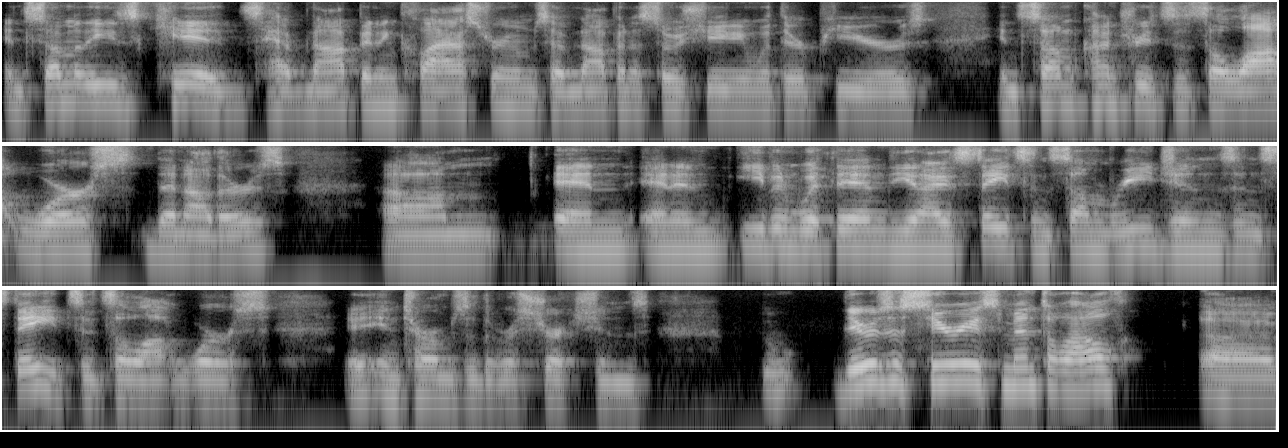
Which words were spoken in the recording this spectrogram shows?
and some of these kids have not been in classrooms, have not been associating with their peers. In some countries, it's a lot worse than others. Um, and and in, even within the United States, in some regions and states, it's a lot worse in terms of the restrictions there's a serious mental health uh,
